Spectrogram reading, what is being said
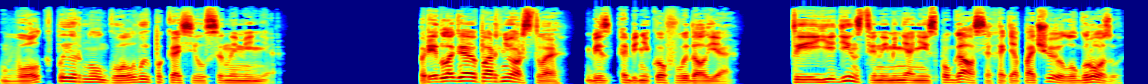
Волк повернул голову и покосился на меня. «Предлагаю партнерство», — без обиняков выдал я. «Ты единственный меня не испугался, хотя почуял угрозу.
